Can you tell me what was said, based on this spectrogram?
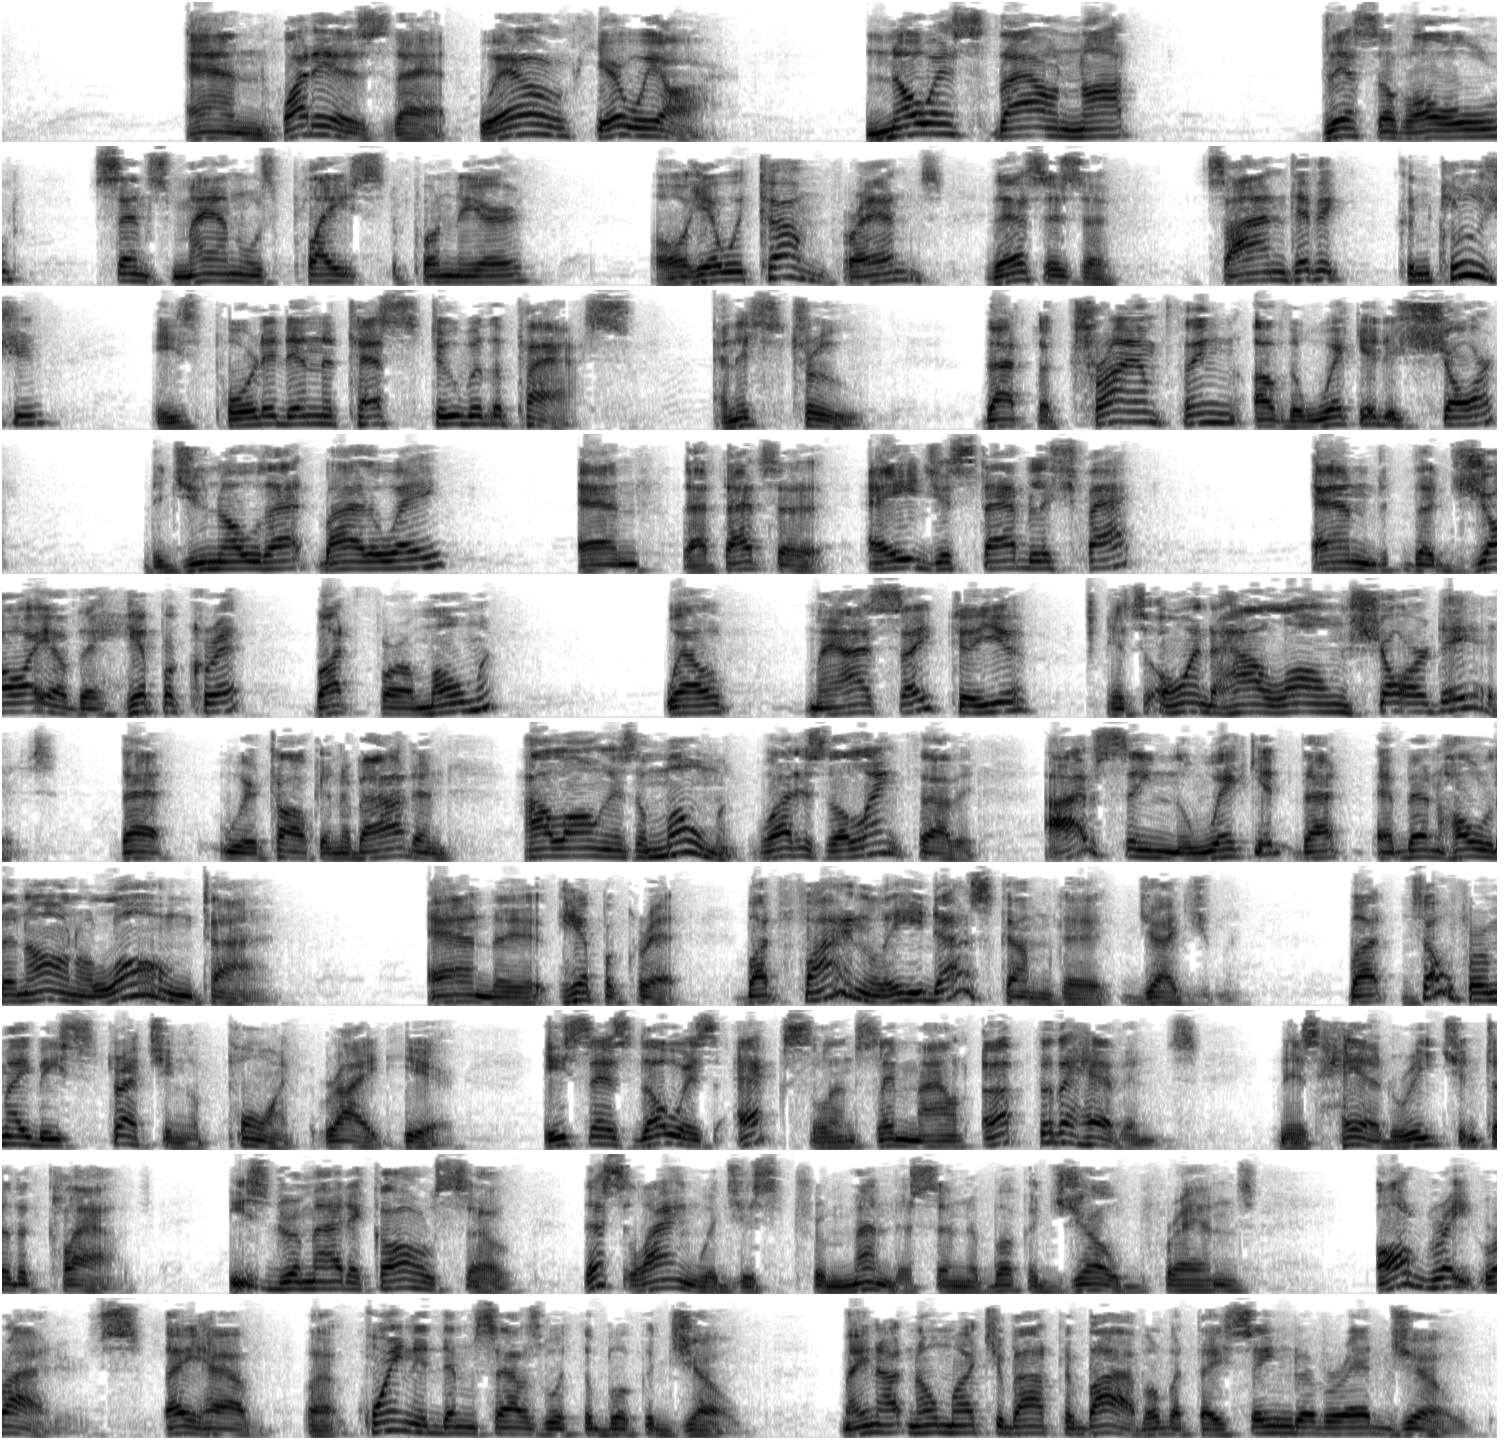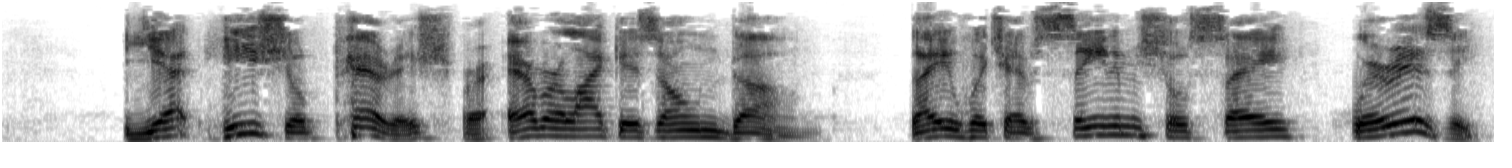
And what is that? Well, here we are. Knowest thou not this of old, since man was placed upon the earth? Oh, here we come, friends. This is a scientific conclusion. He's poured it in the test tube of the past. And it's true that the triumphing of the wicked is short. Did you know that, by the way? And that that's a age established fact. And the joy of the hypocrite, but for a moment. Well, may I say to you, it's owing to how long short is that we're talking about and how long is a moment? What is the length of it? I've seen the wicked that have been holding on a long time and the hypocrite but finally, he does come to judgment. But Zophar may be stretching a point right here. He says, though his excellency mount up to the heavens, and his head reach into the clouds. He's dramatic also. This language is tremendous in the book of Job, friends. All great writers, they have uh, acquainted themselves with the book of Job. May not know much about the Bible, but they seem to have read Job. Yet he shall perish for ever like his own dung. They which have seen him shall say, Where is he?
